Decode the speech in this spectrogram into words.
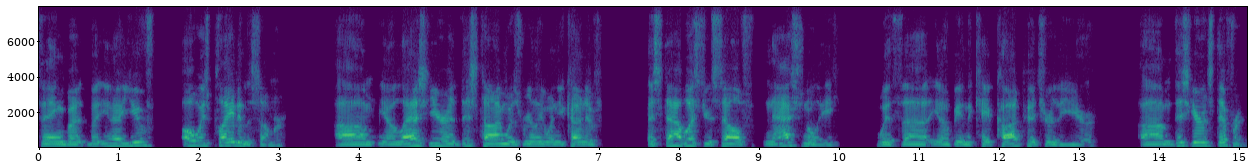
thing. But but you know, you've always played in the summer. Um, you know, last year at this time was really when you kind of established yourself nationally with uh, you know being the Cape Cod pitcher of the year. Um, this year it's different.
